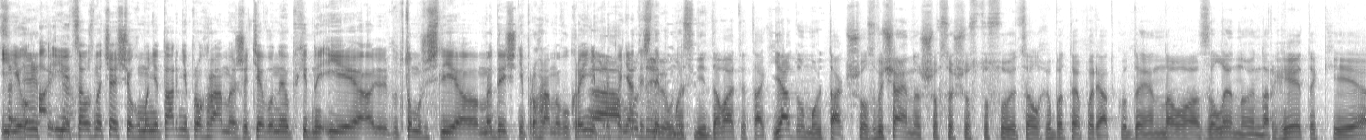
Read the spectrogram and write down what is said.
це І, а, етика. і це означає, що гуманітарні програми життєво необхідні, і е, в тому числі е, медичні програми в Україні А, припинятись не будуть. Ні, давайте так. Я думаю, так що звичайно, що все, що стосується ЛГБТ порядку денного, зеленої енергетики,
